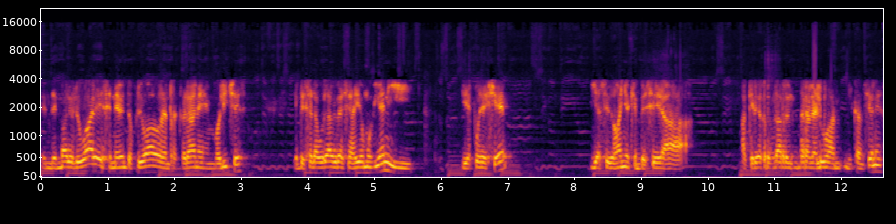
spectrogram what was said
en, en varios lugares, en eventos privados, en restaurantes, en boliches. Empecé a laburar, gracias a Dios, muy bien y, y después dejé. Y hace dos años que empecé a, a querer dar, dar a la luz a mis canciones,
